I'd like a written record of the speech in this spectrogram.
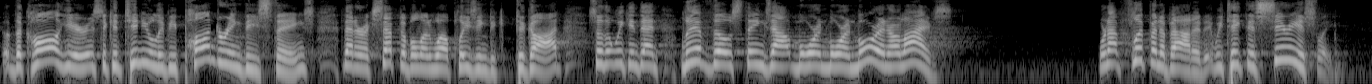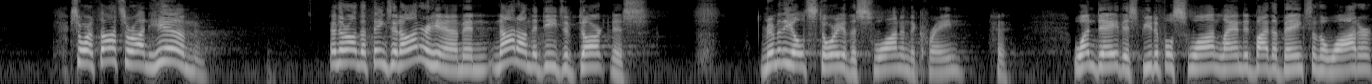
the call here is to continually be pondering these things that are acceptable and well pleasing to, God so that we can then live those things out more and more and more in our lives. We're not flippant about it. We take this seriously. So our thoughts are on Him and they're on the things that honor Him and not on the deeds of darkness. Remember the old story of the swan and the crane? One day, this beautiful swan landed by the banks of the water,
